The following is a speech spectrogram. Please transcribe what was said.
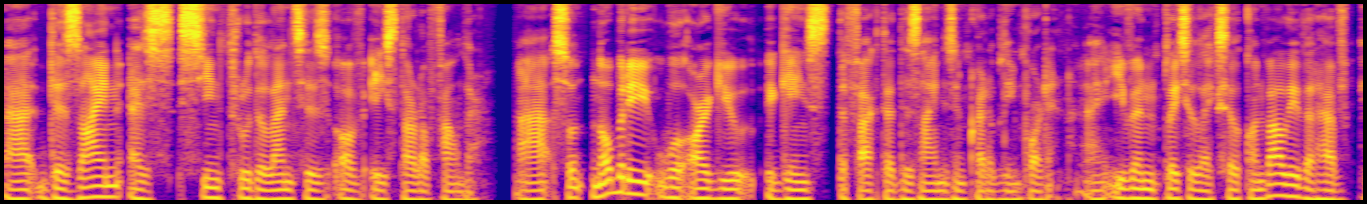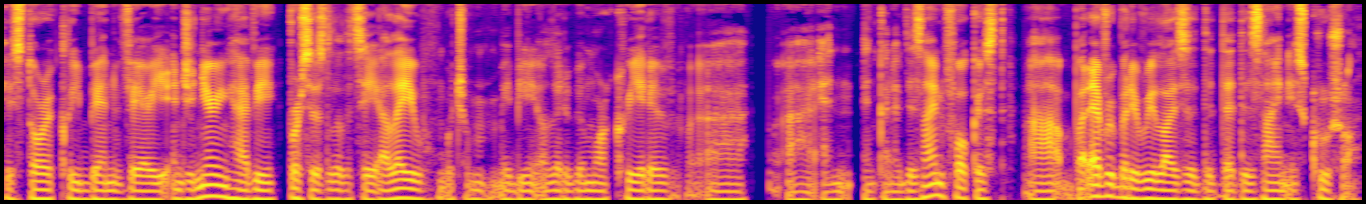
uh, design as seen through the lenses of a startup founder. Uh, so nobody will argue against the fact that design is incredibly important. Uh, even places like Silicon Valley that have historically been very engineering heavy versus let's say LA, which are maybe a little bit more creative uh, uh and, and kind of design focused. Uh, but everybody realizes that, that design is crucial.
